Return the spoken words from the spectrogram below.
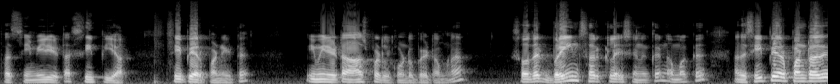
ஃபஸ்ட் இமீடியட்டாக சிபிஆர் சிபிஆர் பண்ணிவிட்டு இமீடியட்டாக ஹாஸ்பிட்டல் கொண்டு போயிட்டோம்னா ஸோ தட் பிரெயின் சர்க்குலேஷனுக்கு நமக்கு அந்த சிபிஆர் பண்ணுறதே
